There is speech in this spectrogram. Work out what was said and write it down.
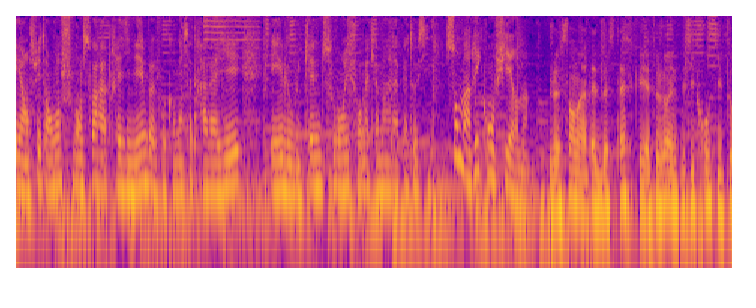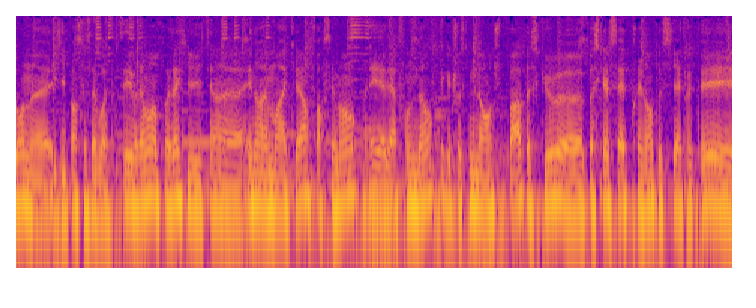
Et ensuite, en revanche, souvent le soir après dîner, bah, je recommence à travailler. Et le week-end, souvent, il faut remettre la main à la pâte aussi. Son mari confirme. Je sens dans la tête de Steph qu'il y a toujours une petite roue qui tourne euh, et qui pense à sa boîte. C'est vraiment un projet qui lui tient euh, énormément à cœur, forcément, et elle est à fond dedans. C'est quelque chose qui ne me dérange pas parce que euh, parce qu'elle sait être présente aussi à côté et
